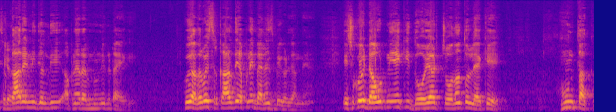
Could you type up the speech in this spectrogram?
ਸਰਕਾਰ ਇੰਨੀ ਜਲਦੀ ਆਪਣਾ ਰੈਵਨਿਊ ਨਹੀਂ ਘਟਾਏਗੀ ਕੋਈ ਅਦਰਵਾਈਜ਼ ਸਰਕਾਰ ਦੇ ਆਪਣੇ ਬੈਲੈਂਸ ਵਿਗੜ ਜਾਂਦੇ ਆ ਇਸ ਕੋਈ ਡਾਊਟ ਨਹੀਂ ਹੈ ਕਿ 2014 ਤੋਂ ਲੈ ਕੇ ਹੁਣ ਤੱਕ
